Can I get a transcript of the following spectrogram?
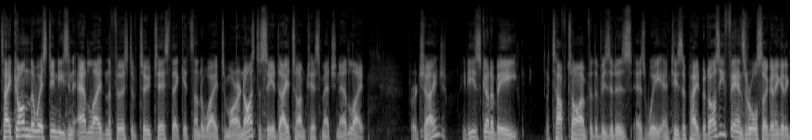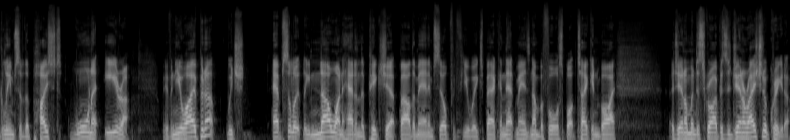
take on the West Indies in Adelaide in the first of two tests. That gets underway tomorrow. Nice to see a daytime test match in Adelaide for a change. It is going to be a tough time for the visitors as we anticipate, but Aussie fans are also going to get a glimpse of the post Warner era. We have a new opener, which absolutely no one had in the picture, bar the man himself a few weeks back, and that man's number four spot taken by a gentleman described as a generational cricketer.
